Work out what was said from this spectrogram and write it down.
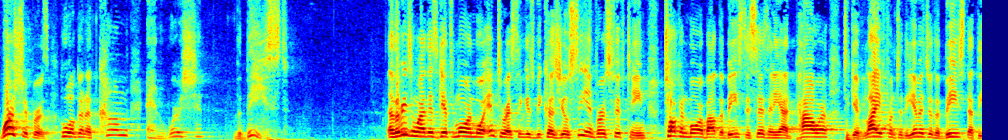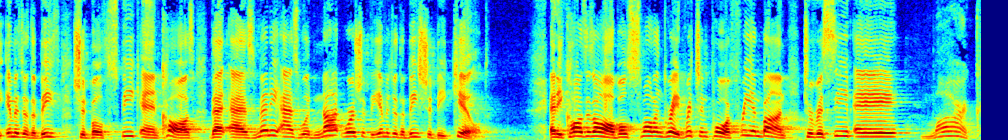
Worshippers who are going to come and worship the beast. Now, the reason why this gets more and more interesting is because you'll see in verse 15, talking more about the beast, it says, And he had power to give life unto the image of the beast, that the image of the beast should both speak and cause that as many as would not worship the image of the beast should be killed. And he causes all, both small and great, rich and poor, free and bond, to receive a mark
